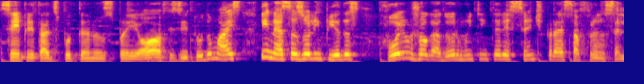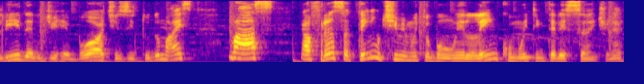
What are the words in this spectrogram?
sempre está disputando os playoffs e tudo mais. E nessas Olimpíadas foi um jogador muito interessante para essa França, líder de rebotes e tudo mais. Mas a França tem um time muito bom, um elenco muito interessante, né?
